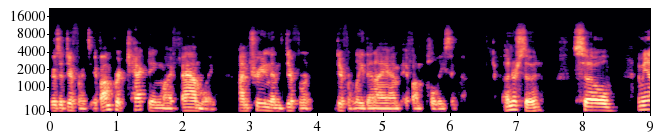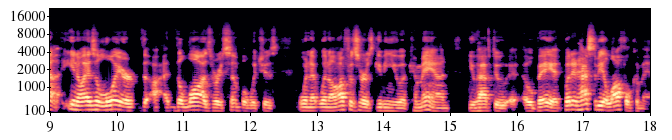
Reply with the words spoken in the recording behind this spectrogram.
There's a difference. If i'm protecting my family i'm treating them different differently than i am if i'm policing them. Understood. So i mean you know as a lawyer the, the law is very simple which is when when an officer is giving you a command, you have to uh, obey it, but it has to be a lawful command.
